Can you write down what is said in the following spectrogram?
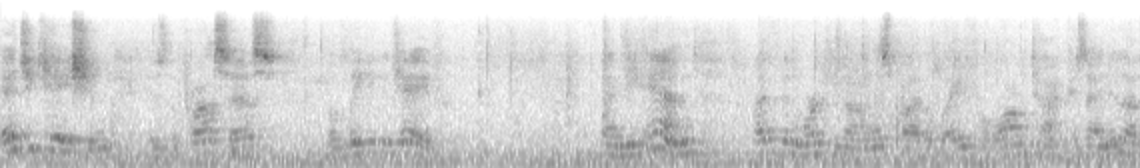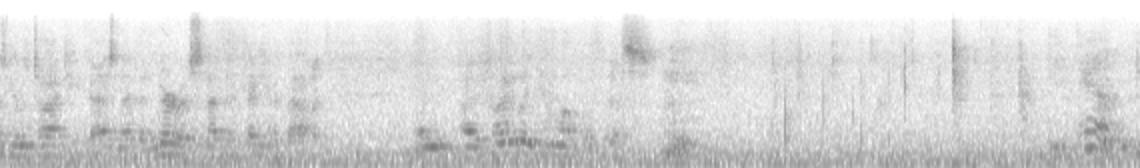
Education is the process of leaving the cave. And the end, I've been working on this, by the way, for a long time, because I knew I was going to talk to you guys, and I've been nervous, and I've been thinking about it. And I finally come up with this. The end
